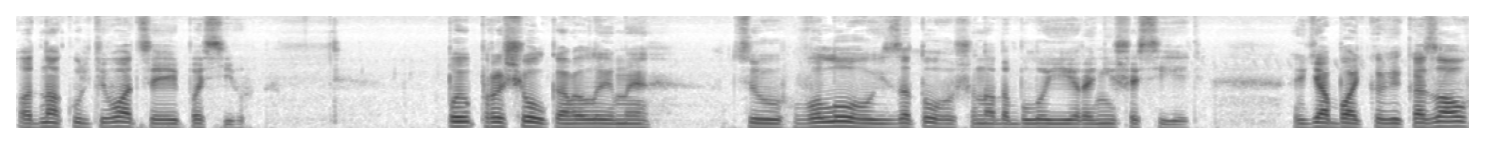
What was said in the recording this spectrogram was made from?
Одна культивація і посів. Прощолкали ми цю вологу із-за того, що треба було її раніше сіяти. Я батькові казав,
